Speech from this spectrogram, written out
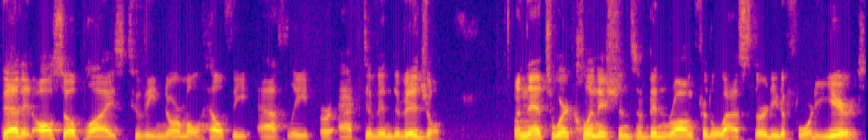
that it also applies to the normal, healthy athlete or active individual. And that's where clinicians have been wrong for the last 30 to 40 years.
